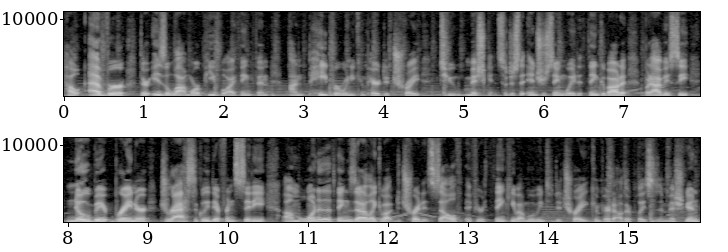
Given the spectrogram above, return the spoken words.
However, there is a lot more people, I think, than on paper when you compare Detroit to Michigan. So just an interesting way to think about it, but obviously no brainer, drastically different city. Um, one of the things that I like about Detroit itself, if you're thinking about moving to Detroit compared to other places in Michigan,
